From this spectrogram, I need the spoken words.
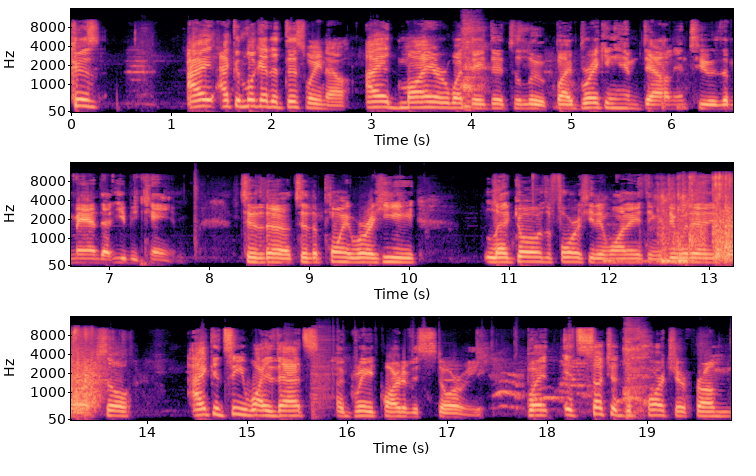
because I I could look at it this way now. I admire what they did to Luke by breaking him down into the man that he became, to the to the point where he let go of the force. He didn't want anything to do with it anymore. So I can see why that's a great part of his story, but it's such a departure from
